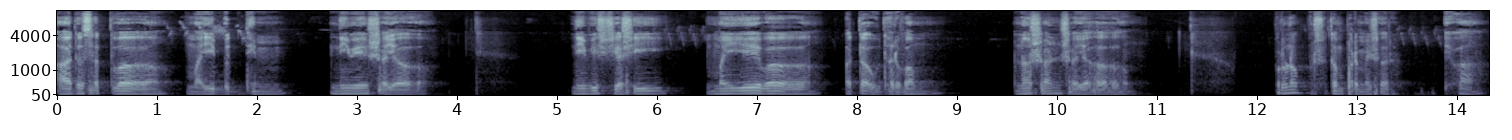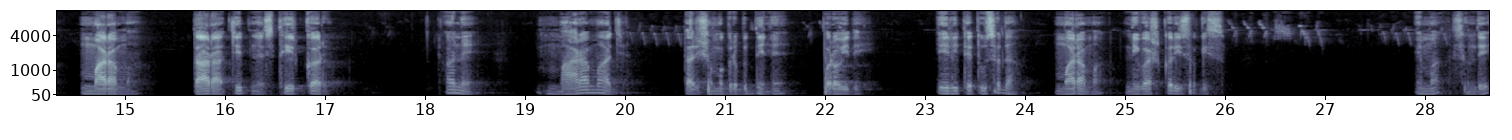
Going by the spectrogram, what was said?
આદસત્વ મયી બુદ્ધિમ નિવેશય. નિવિશ્યસી એવ અત ઉધર્વમ ન સંશય. પૂર્ણ પુરુષોત્તમ પરમેશ્વર એવા મારામાં તારા ચિત્તને સ્થિર કર અને મારામાં જ તારી સમગ્ર બુદ્ધિને પરોવી દે. એ રીતે તું સદા મારામાં નિવાસ કરી શકીશ. એમાં સંદેહ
